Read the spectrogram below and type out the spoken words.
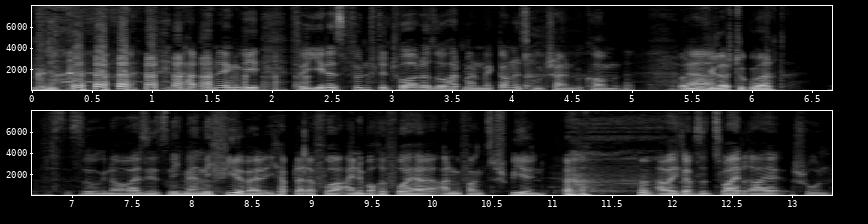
da hat man irgendwie für jedes fünfte Tor oder so hat man einen McDonald's-Gutschein bekommen. und Ja. wie viel hast du gemacht? Das ist so genau weiß ich jetzt nicht mehr. Nicht viel, weil ich habe da davor eine Woche vorher angefangen zu spielen. Aber ich glaube so zwei, drei schon.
